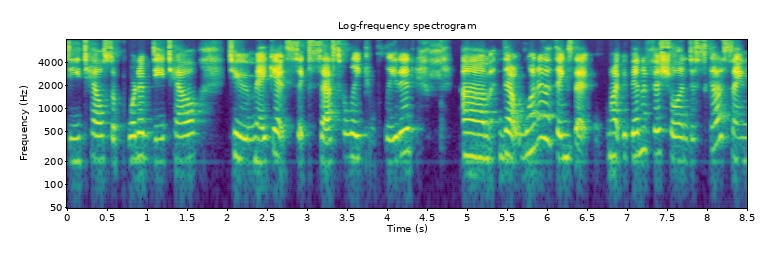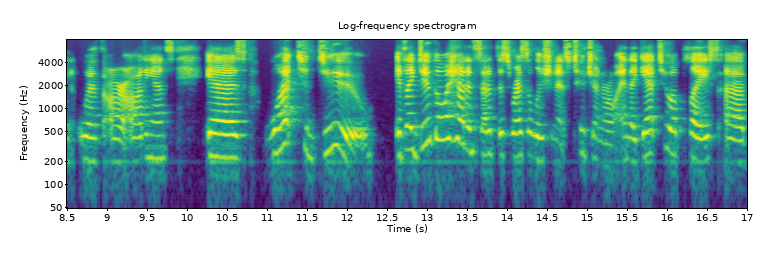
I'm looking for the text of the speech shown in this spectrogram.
detail, supportive detail, to make it successfully completed. Um, that one of the things that might be beneficial in discussing with our audience is what to do if they do go ahead and set up this resolution, it's too general, and they get to a place of,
